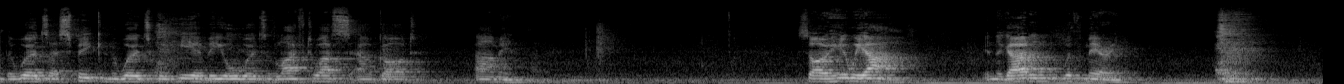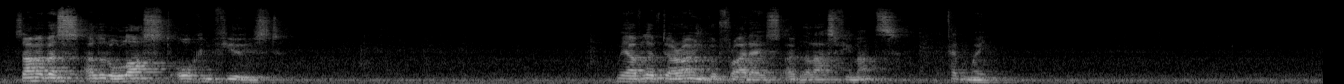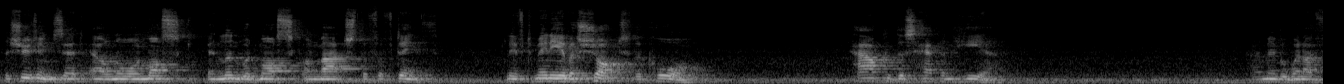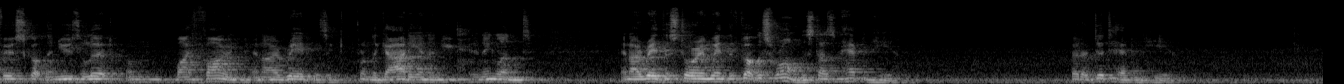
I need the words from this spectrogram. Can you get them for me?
May the words I speak and the words we hear be your words of life to us, our God. Amen. So here we are in the garden with Mary. Some of us a little lost or confused. We have lived our own Good Fridays over the last few months, haven't we? The shootings at Al Noor Mosque and Linwood Mosque on March the 15th left many of us shocked to the core. How could this happen here? I remember when I first got the news alert on my phone and I read, it was from The Guardian in, in England, and I read the story and went, they've got this wrong. This doesn't happen here. But it did happen here.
